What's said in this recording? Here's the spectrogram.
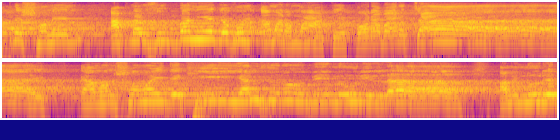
আপনি শোনেন, আপনার জুব্বা নিয়ে যখন আমার মাকে পড়াবার চাই, এমন সময় দেখি আমি নূরের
